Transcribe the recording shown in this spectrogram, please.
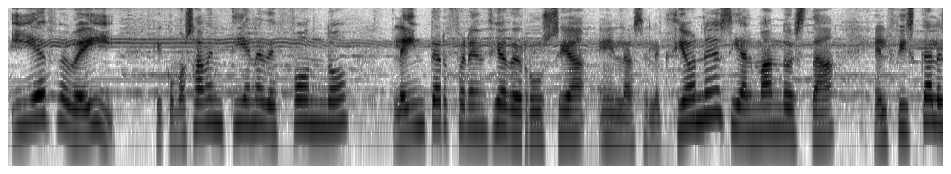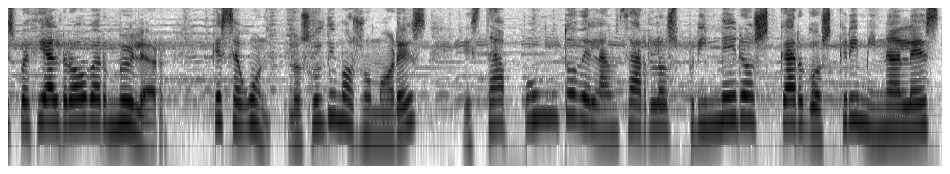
y FBI, que como saben tiene de fondo la interferencia de Rusia en las elecciones y al mando está el fiscal especial Robert Mueller, que según los últimos rumores está a punto de lanzar los primeros cargos criminales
